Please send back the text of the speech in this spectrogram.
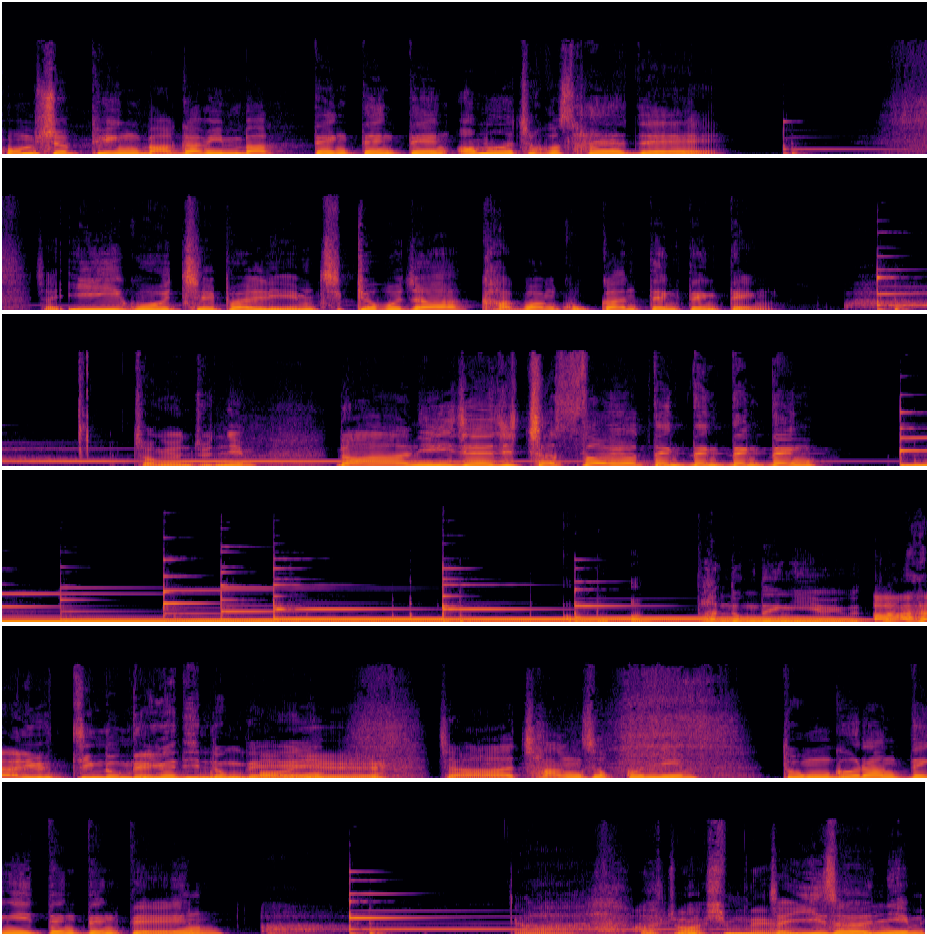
홈쇼핑 마감 임박 땡땡땡. 어머, 저거 사야 돼. 자, 2978님. 지켜보자. 가광 곡간 땡땡땡. 정현주님. 난 이제 지쳤어요. 땡땡땡땡. 반동댕이에요, 이것도? 아, 아, 이거 딩동댕. 이건 딩동댕. 어, 예. 자, 장석호님, 동그랑땡이 땡땡땡. 아. 아, 아, 좀 아쉽네요. 자, 이서연님,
